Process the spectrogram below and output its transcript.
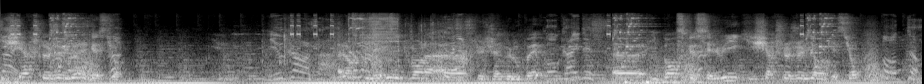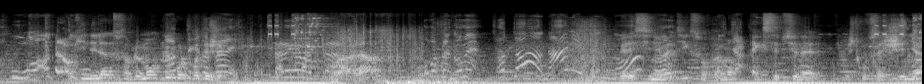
qui cherche le jeu vidéo en question. Alors qu'il est uniquement là, alors que je viens de me louper, euh, il pense que c'est lui qui cherche le jeu vidéo en question, alors qu'il n'est là tout simplement que pour le protéger. Sont vraiment exceptionnelles. Et je trouve ça génial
